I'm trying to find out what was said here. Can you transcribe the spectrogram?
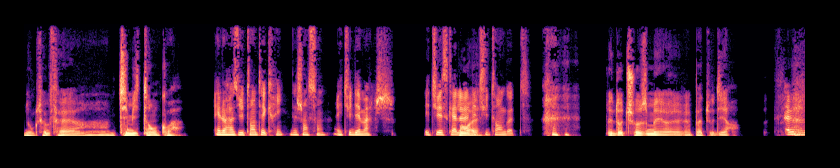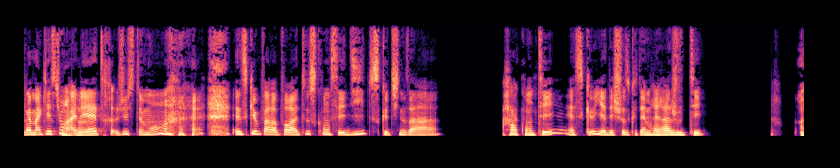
Donc ça me fait un, petit mi-temps, quoi. Et le reste du temps, t'écris des chansons et tu démarches. Et tu escalades et tu tangotes. et d'autres choses, mais je vais pas tout dire. Bah, ma question allait être justement, est-ce que par rapport à tout ce qu'on s'est dit, tout ce que tu nous as raconter Est-ce qu'il y a des choses que tu aimerais rajouter? Euh,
